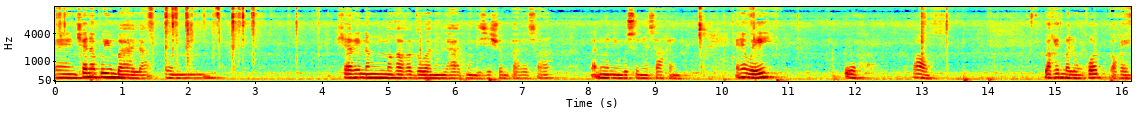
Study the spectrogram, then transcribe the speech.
And siya na po yung bahala. Kung siya rin ang makakagawa ng lahat ng desisyon para sa ano man yung gusto niya sa akin. Anyway, oh, wow. Bakit malungkot? Okay.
